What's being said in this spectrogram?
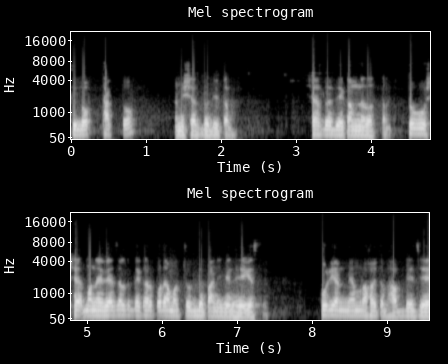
ছিল, থাকতো, আমি সেজদা দিতাম। সেজদা দিয়ে কান্না করতাম। তবু মানে রেজাল্ট দেখার পরে আমার চোখ দিয়ে পানি বের হয়ে গেছে। কোরিয়ান ম্যামরা হয়তো ভাববে যে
